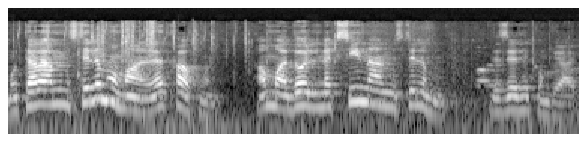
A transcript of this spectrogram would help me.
مو ترى مستلمهم أنا لا تخافون. هم هذول نكسين أنا مستلمهم. دزيت لكم في عادي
